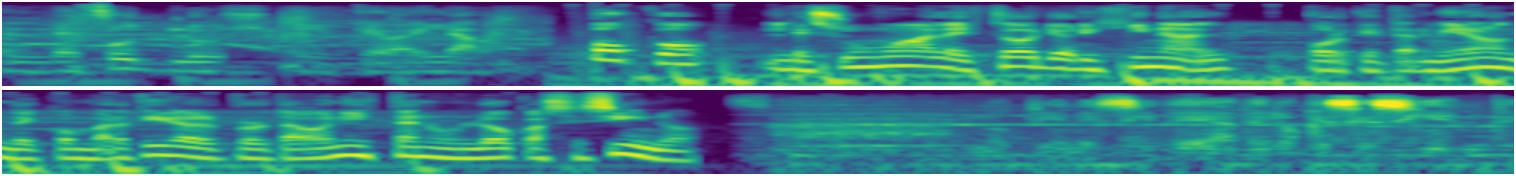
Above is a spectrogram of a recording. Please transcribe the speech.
el de Footloose, que bailaba. Poco le sumó a la historia original porque terminaron de convertir al protagonista en un loco asesino. Ah, no tienes idea de lo que se siente.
